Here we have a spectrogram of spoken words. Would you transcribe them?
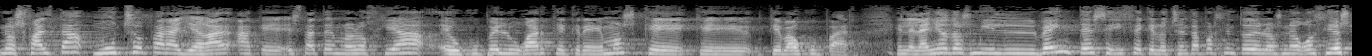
nos falta mucho para llegar a que esta tecnología ocupe el lugar que creemos que, va a ocupar. En el año 2020 se dice que el 80% de los negocios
